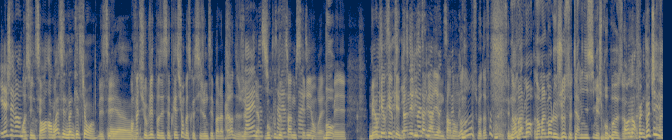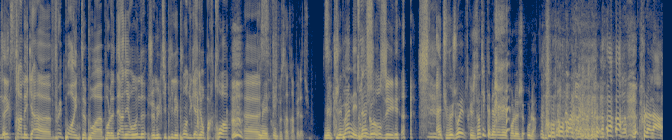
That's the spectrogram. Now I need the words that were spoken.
Et là, j'avais un Oh, une En, en vrai, c'est une bonne question. hein. Mais c'est. Mais, euh, En fait, je suis obligé de poser cette question parce que si je ne sais pas la période, il Bah ouais, y a sûr, beaucoup de raison, femmes séries en vrai. Bon. Mais, mais Non, ok, ok, ok. Daenerys Targaryen, pardon. Non, non, non, c'est pas ta faute. Normalement, normalement, le jeu se termine ici, mais je propose on en refait une petite. un extra méga euh, free point pour, euh, le dernier round. Je multiplie les points du gagnant par 3. Euh, Mais- c'est- On peut se rattraper là-dessus. Mais Clément est dingo. Changer. Eh, tu veux jouer Parce que j'ai senti que t'as bien aimé pour le jeu. Oula. Oula là.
